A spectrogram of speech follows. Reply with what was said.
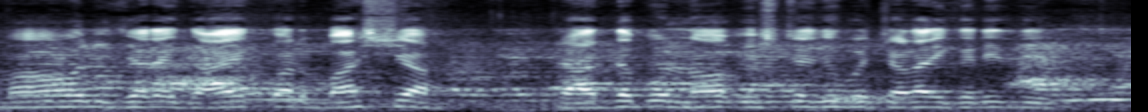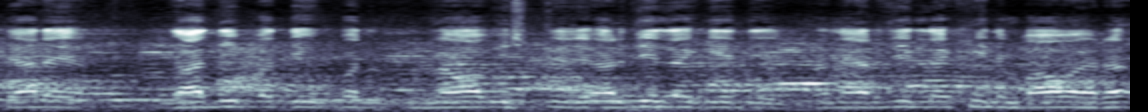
મહાવલી જ્યારે ગાયકવાડ, બાદશાહ રાધબપુર નવાબ સ્ટેજ ઉપર ચડાઈ કરી હતી. ત્યારે ગાદીપતિ ઉપર નવાબ સ્ટેજ અરજી લખી હતી અને અરજી લખીને બાવા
